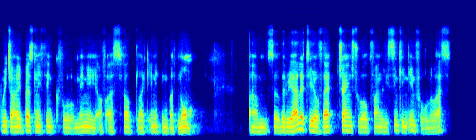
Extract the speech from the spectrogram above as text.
which I personally think for many of us felt like anything but normal. Um, so the reality of that changed world finally sinking in for all of us.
